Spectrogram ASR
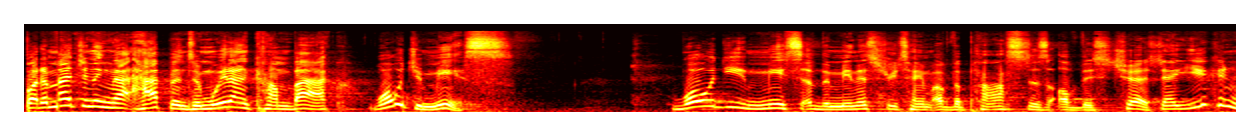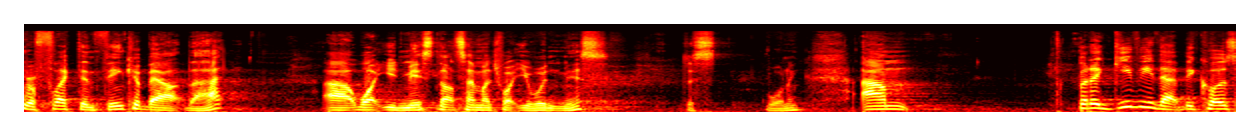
But imagining that happens and we don't come back, what would you miss? what would you miss of the ministry team, of the pastors of this church? Now, you can reflect and think about that, uh, what you'd miss, not so much what you wouldn't miss. Just warning. Um, but I give you that because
